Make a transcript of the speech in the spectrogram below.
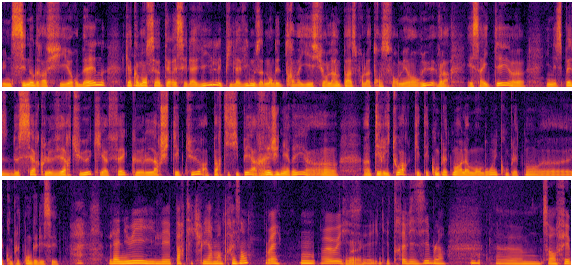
une scénographie urbaine qui a commencé à intéresser la ville. Et puis la ville nous a demandé de travailler sur l'impasse pour la transformer en rue. Et voilà. Et ça a été euh, une espèce de cercle vertueux qui a fait que l'architecture a participé à régénérer un, territoire qui était complètement à l'abandon et complètement, euh, complètement délaissé. La nuit, il est particulièrement présent? Oui. Mm. Oui, oui, il est très visible. Mm. Euh, ça en fait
